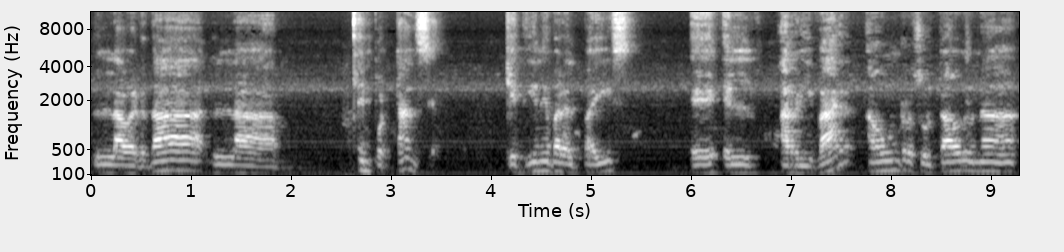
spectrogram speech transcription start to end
la verdad, la importancia que tiene para el país eh, el arribar a un resultado de una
